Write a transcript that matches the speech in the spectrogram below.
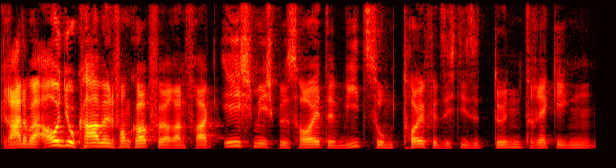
Gerade bei Audiokabeln von Kopfhörern frage ich mich bis heute, wie zum Teufel sich diese dünnen, dreckigen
